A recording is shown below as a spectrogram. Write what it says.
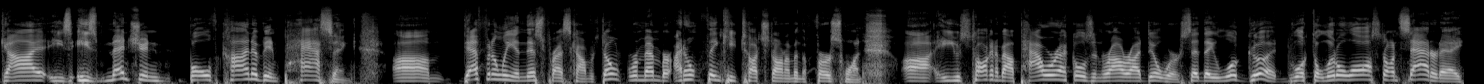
guy. He's he's mentioned both kind of in passing. Um, definitely in this press conference. Don't remember. I don't think he touched on him in the first one. Uh, he was talking about Power Echols and Ra Ra Dilwer. Said they look good. Looked a little lost on Saturday.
